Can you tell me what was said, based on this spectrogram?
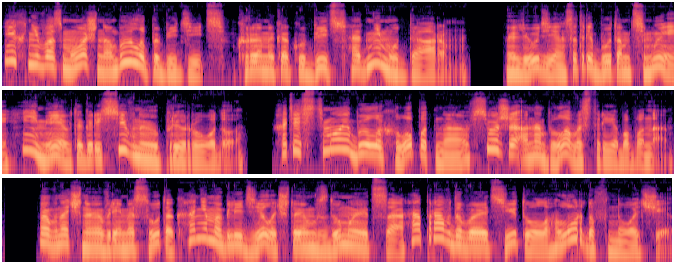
Их невозможно было победить, кроме как убить одним ударом. Люди с атрибутом тьмы имеют агрессивную природу. Хотя с тьмой было хлопотно, все же она была востребована. В ночное время суток они могли делать, что им вздумается, оправдывая титул лордов ночи.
